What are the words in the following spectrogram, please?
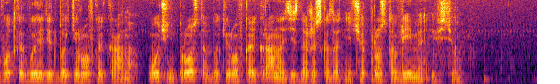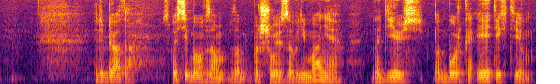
Вот как выглядит блокировка экрана. Очень просто. Блокировка экрана. Здесь даже сказать нечего. Просто время и все. Ребята, спасибо вам за, большое за внимание. Надеюсь, подборка этих тем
